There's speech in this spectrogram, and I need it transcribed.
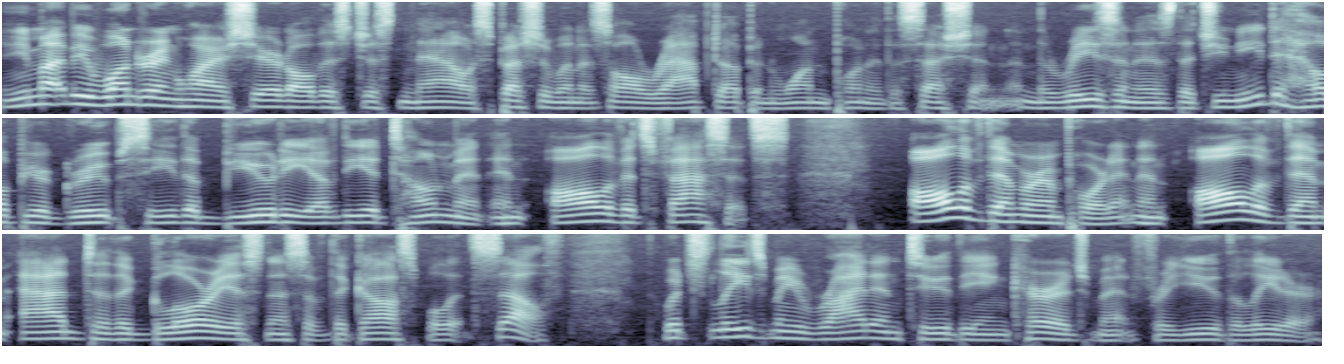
You might be wondering why I shared all this just now, especially when it's all wrapped up in one point of the session. And the reason is that you need to help your group see the beauty of the atonement in all of its facets. All of them are important, and all of them add to the gloriousness of the gospel itself, which leads me right into the encouragement for you, the leader.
